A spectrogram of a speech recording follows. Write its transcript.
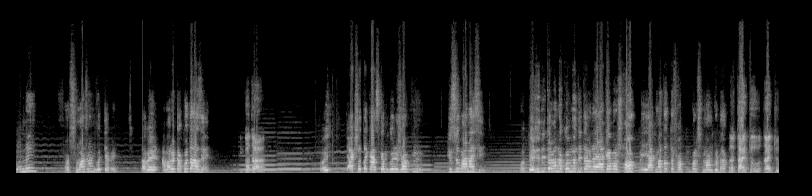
বললেই সব সমান সমান করতে হবে। তবে আমার একটা কথা আছে। কি কথা? ওই একসাথে কাজ কাম করে সব কিছু বানাইছি। ও বেশি দিতে হবে না কমও দিতে হবে না একেবারে সব এই এক মাথার তো সব সমান করে ভাগ তাই তো তাই তো।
